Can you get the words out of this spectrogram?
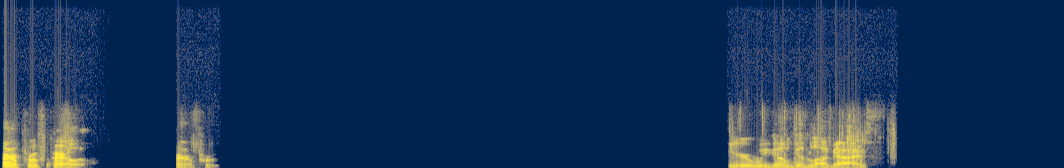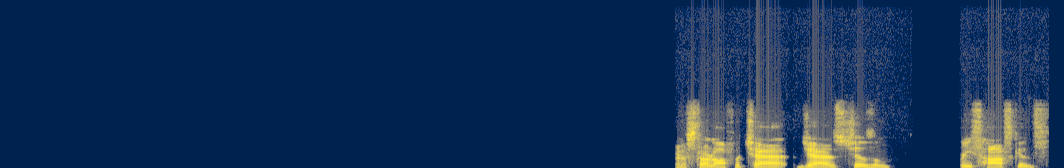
Printer proof parallel. Printer proof. Here we go. Good luck, guys. We're going to start off with Chad, Jazz Chisholm, Rhys Hoskins,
